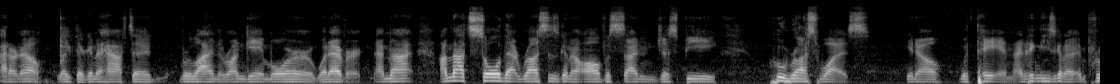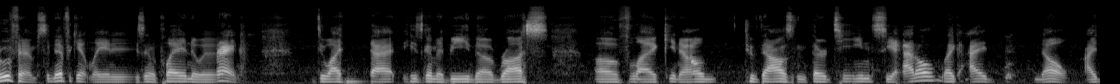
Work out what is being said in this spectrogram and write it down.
I don't know, like they're gonna have to rely on the run game more or whatever. I'm not I'm not sold that Russ is gonna all of a sudden just be who Russ was, you know, with Peyton. I think he's gonna improve him significantly and he's gonna play into his rank. Do I think that he's gonna be the Russ of like, you know, 2013 Seattle? Like I no, I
